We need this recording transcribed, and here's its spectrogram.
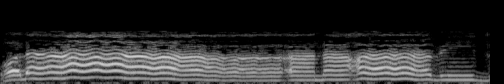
ولا أنا عابد.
